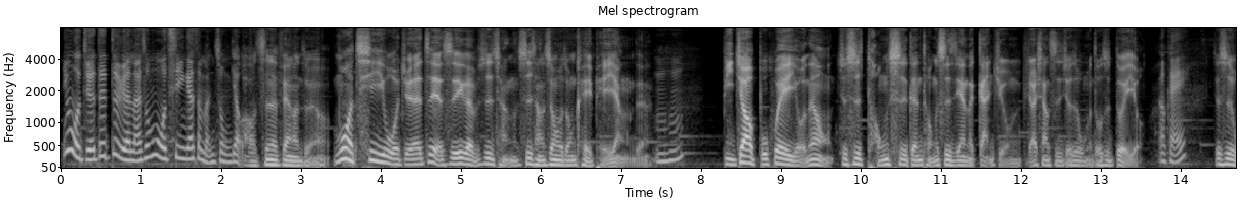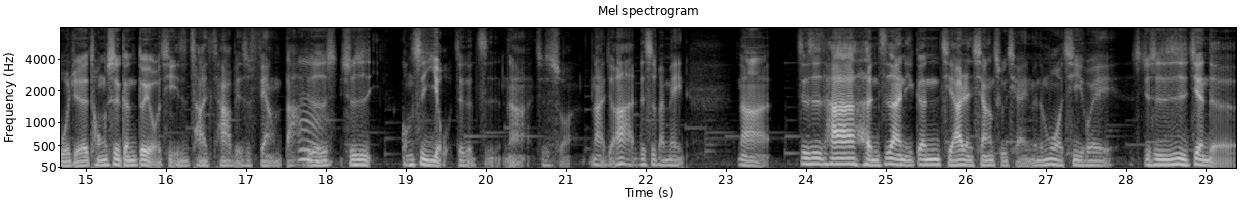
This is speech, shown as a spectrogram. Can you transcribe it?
因为我觉得对队员来说，默契应该是蛮重要的。哦，真的非常重要。默契，我觉得这也是一个日常日常生活中可以培养的。嗯哼。比较不会有那种就是同事跟同事之间的感觉，我们比较像是就是我们都是队友。OK。就是我觉得同事跟队友其实差差别是非常大，嗯、就是就是光是有这个字，那就是说，那就啊，this is my mate，那就是他很自然，你跟其他人相处起来，你们的默契会就是日渐的，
